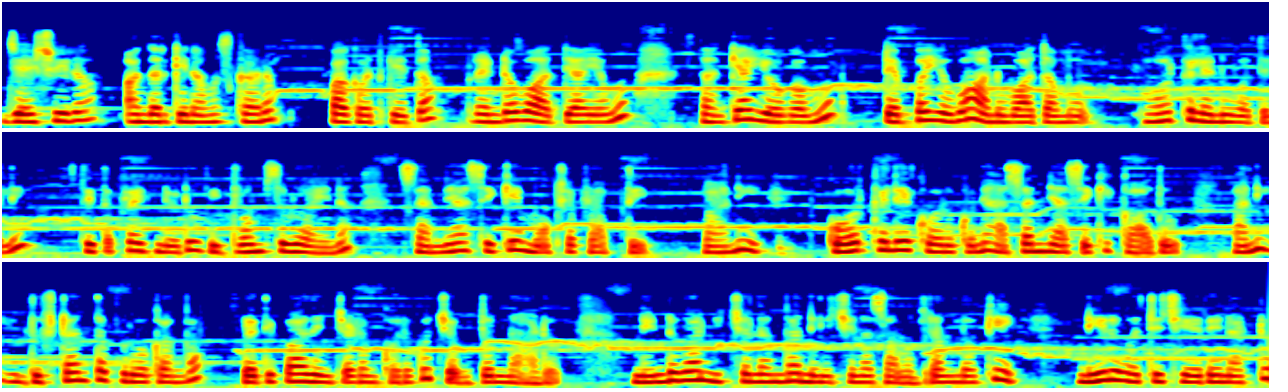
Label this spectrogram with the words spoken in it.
జై శ్రీరామ్. అందరికీ నమస్కారం. భగవద్గీత రెండవ అధ్యాయము సంఖ్యాయోగము డెబ్బైవ అనువాదము. కోర్కెలను వదిలి స్థితప్రజ్ఞుడు విద్వాంసుడు అయిన సన్యాసికే మోక్షప్రాప్తి. కానీ కోర్కెలే కోరుకునే అసన్యాసికి కాదు అని దృష్టాంతపూర్వకంగా ప్రతిపాదించడం కొరకు చెబుతున్నాడు. నిండుగా నిశ్చలంగా నిలిచిన సముద్రంలోకి నీరు వచ్చి చేరినట్టు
